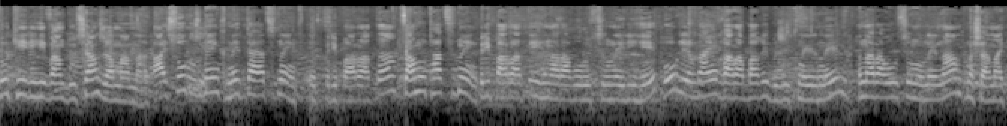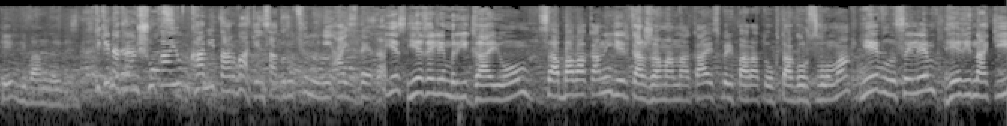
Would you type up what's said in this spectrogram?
թոքերի հիվանդության ժամանակ։ Այսօր ուզում ենք ներկայացնենք այդ պրեպարատը, ծանոթացնենք պրեպարատի հնարավորությունների հետ, որ Լեռնային Ղարաբաղի բժիշկներն էլ հնարավորություն ունենան նշանակել հիվանդներին։ Տիկին Աթյան շուկայում քանի տարվա կենսագրություն ունի այս դեղը։ Ես եղել եմ Ռիգայում, սա բավականին երկար ժամանակ է այս պրեպարատը օգտագործվում է եւ լսել եմ հեղինակի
